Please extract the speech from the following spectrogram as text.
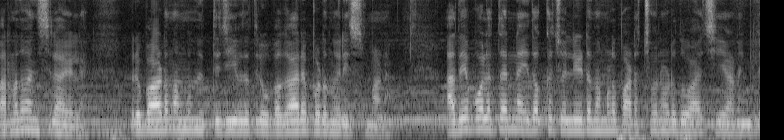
പറഞ്ഞത് മനസ്സിലായല്ലേ? ഒരുപാട് നമ്മൾ നിത്യജീവിതത്തിൽ ഉപകാരപ്പെടുന്ന ഒരു ഇസ്മാണ്. അതേപോലെ തന്നെ ഇതൊക്കെ ചൊല്ലിയിട്ട് നമ്മൾ പടച്ചോനോട് ദുവാ ചെയ്യുകയാണെങ്കിൽ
